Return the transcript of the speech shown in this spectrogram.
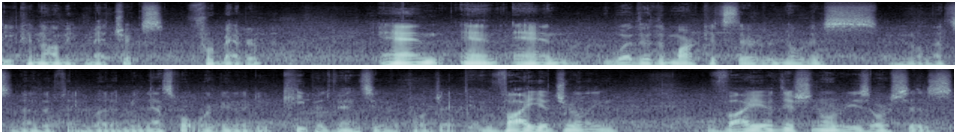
economic metrics for better. And, and and whether the market's there to notice, you know, that's another thing. But I mean, that's what we're going to do: keep advancing the project yeah. via drilling, via additional resources,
